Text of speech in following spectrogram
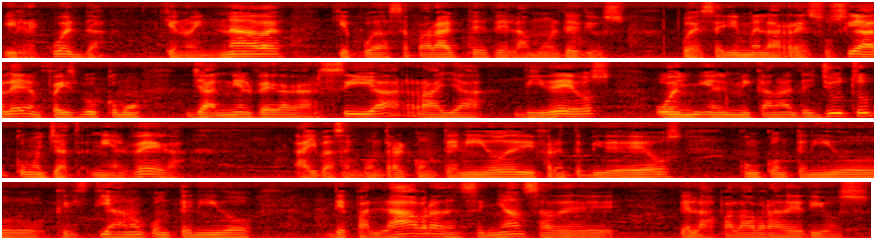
y recuerda que no hay nada que pueda separarte del amor de Dios. Puedes seguirme en las redes sociales, en Facebook como Janiel Vega García, Raya Videos, o en, mi canal de YouTube como Janiel Vega. Ahí vas a encontrar contenido de diferentes videos, con contenido cristiano, contenido de palabra, de enseñanza de, de la palabra de Dios.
